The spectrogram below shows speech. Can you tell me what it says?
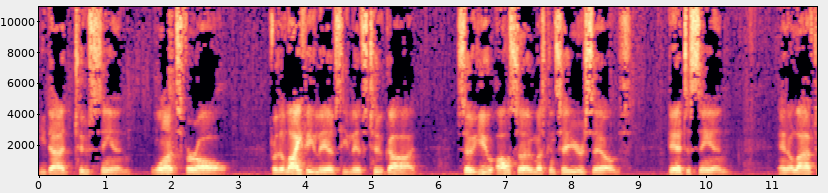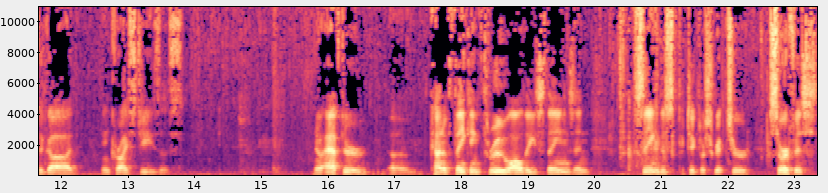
he died to sin once for all. For the life he lives, he lives to God. So you also must consider yourselves dead to sin and alive to God in Christ Jesus. You know, after um, kind of thinking through all these things and seeing this particular scripture surface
